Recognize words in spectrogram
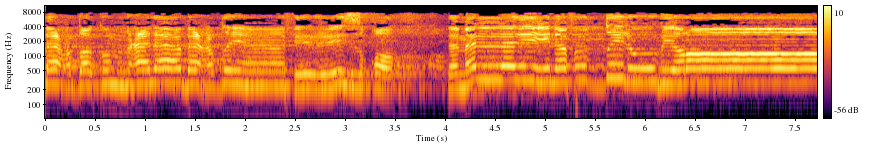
بعضكم على بعض في الرزق. فما الذين فضلوا براد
